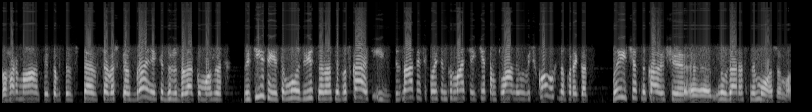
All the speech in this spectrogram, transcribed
гармати, тобто все, все важке озброєння, яке дуже далеко може летіти, і тому, звісно, нас не пускають. І дізнатися якоїсь інформації, які там плани у військових, наприклад, ми, чесно кажучи, е, ну зараз не можемо.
